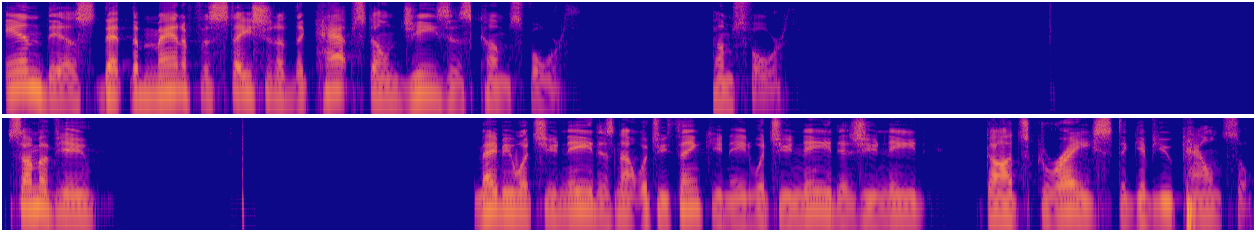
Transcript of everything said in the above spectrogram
in this that the manifestation of the capstone, Jesus, comes forth. Comes forth. Some of you, maybe what you need is not what you think you need. What you need is you need God's grace to give you counsel.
